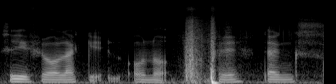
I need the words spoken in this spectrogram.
see if you all like it or not. Okay thanks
